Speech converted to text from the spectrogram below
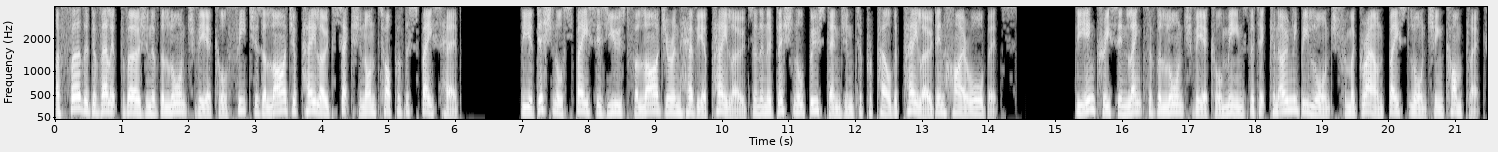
A further developed version of the launch vehicle features a larger payload section on top of the space head. The additional space is used for larger and heavier payloads and an additional boost engine to propel the payload in higher orbits. The increase in length of the launch vehicle means that it can only be launched from a ground-based launching complex.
